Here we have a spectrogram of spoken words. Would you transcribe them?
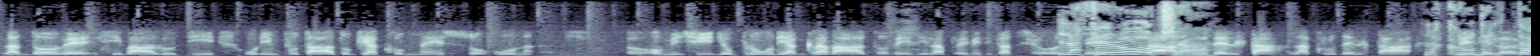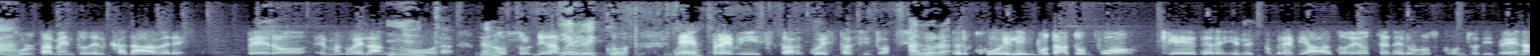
laddove si valuti un imputato che ha commesso un eh, omicidio pluriaggravato, vedi la premeditazione, La ferocia. la crudeltà, la crudeltà, La crudeltà. l'occultamento del cadavere. Però, Emanuela, ancora Niente. nel No. nostro ordinamento è prevista questa situazione, Allora- per cui l'imputato può chiedere il rito abbreviato e ottenere uno sconto di pena.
